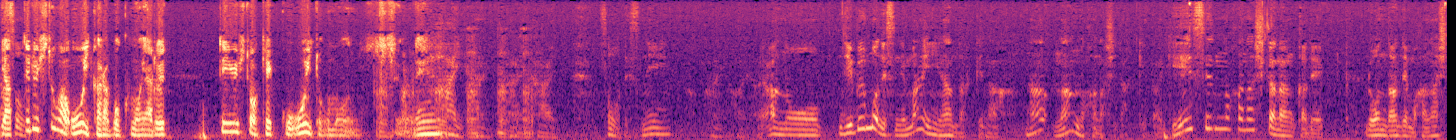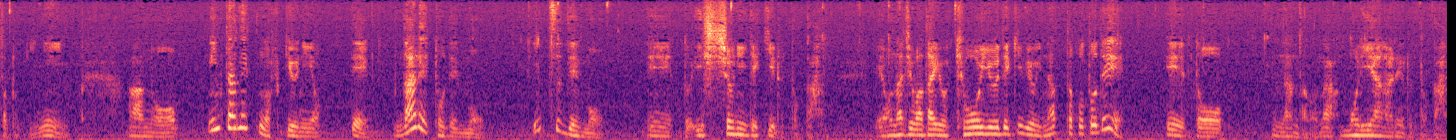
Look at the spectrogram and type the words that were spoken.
やってる人が多いから僕もやるっていう人は結構多いと思うんですよね。はいはいはいはい。そうですね。はいはいはい。あの、自分もですね、前になんだっけな、な、何の話だっけな、ゲーセンの話かなんかで、論壇でも話したときに、あの、インターネットの普及によって、誰とでも、いつでも、えっ、と、一緒にできるとか、えー同じ話題を共有できるようになったことで、えっ、と、なんだろうな、盛り上がれるとか、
